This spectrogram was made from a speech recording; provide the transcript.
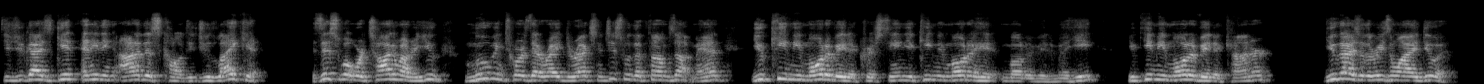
Did you guys get anything out of this call? Did you like it? Is this what we're talking about? Are you moving towards that right direction? Just with a thumbs up, man. You keep me motivated, Christine. You keep me motivated, motivated, Mahit. You keep me motivated, Connor. You guys are the reason why I do it.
